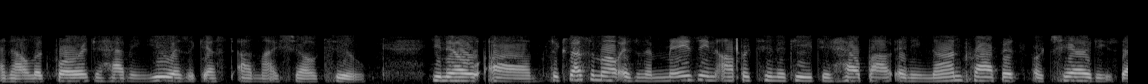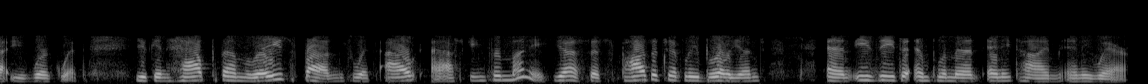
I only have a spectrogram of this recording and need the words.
And I'll look forward to having you as a guest on my show too. You know, uh, Successimo is an amazing opportunity to help out any nonprofits or charities that you work with. You can help them raise funds without asking for money. Yes, it's positively brilliant and easy to implement anytime, anywhere.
